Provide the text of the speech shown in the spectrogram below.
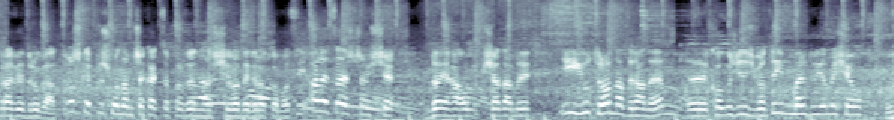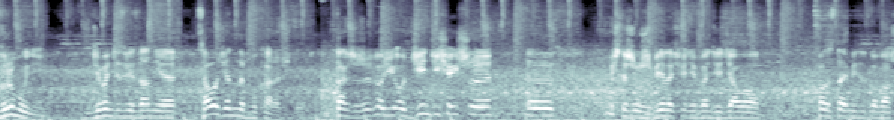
prawie druga. Troszkę przyszło nam czekać co prawda na środek lokomocji, ale całe szczęście dojechał, wsiadamy i jutro nad ranem, y, koło godziny 9 meldujemy się w Rumunii, gdzie będzie zwiedzanie całodzienne Bukaresztu. Także jeżeli chodzi o dzień dzisiejszy, y, myślę, że już wiele się nie będzie działo. Pozostaje mi tylko Was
